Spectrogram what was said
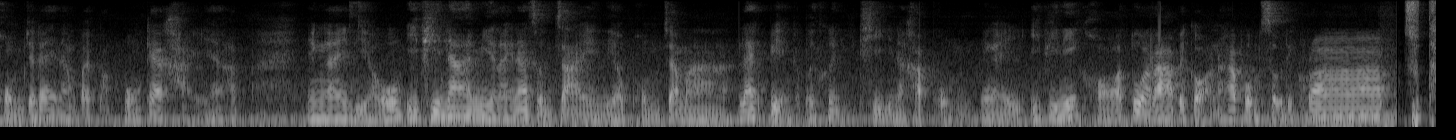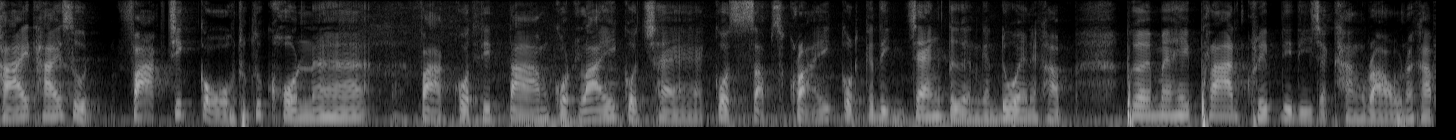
ผมจะได้นำไปปรับปรุงแก้ไขนะครับยังไงเดี๋ยว EP หน้ามีอะไรน่าสนใจ เดี๋ยวผมจะมาแลกเปลี่ยนกับเพื่อนๆอีกทีนะครับผมยังไง EP นี้ขอตัวลาไปก่อนนะครับผมสวัสดีครับ สุดท้ายท้ายสุดฝากจิกโกทุกๆ คนนะฮะ ฝากกดติดตาม กดไลค์ กดแชร์ กด Subscribe กดกระดิ่งแจ้งเตือนกันด้วยนะครับ เพื่อไม่ให้พลาดคลิปดีๆ จากทางเรานะครับ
